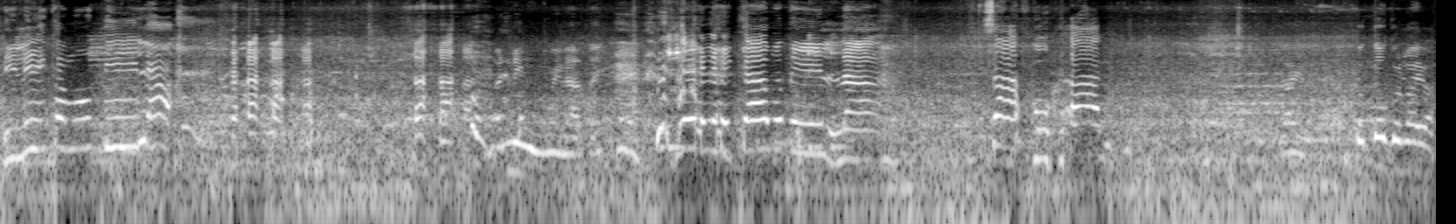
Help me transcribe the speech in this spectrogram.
Dili ka mo tila Aning may natay. Galit ka mo tila! Sa bukan! Tugtugon mo yun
